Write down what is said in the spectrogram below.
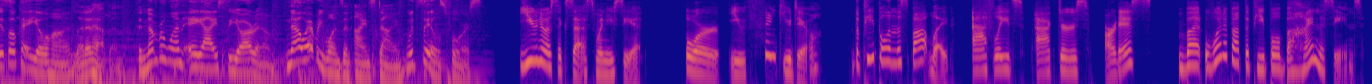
It's okay, Johann. Let it happen. The number one AI CRM. Now everyone's an Einstein with Salesforce. You know success when you see it. Or you think you do. The people in the spotlight athletes, actors, artists. But what about the people behind the scenes?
